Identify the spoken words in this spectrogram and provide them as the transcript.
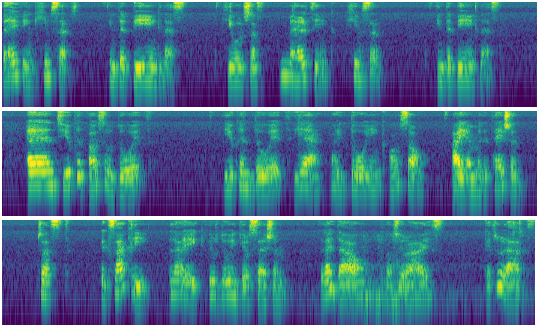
bathing himself in the beingness. He was just melting himself in the beingness. And you can also do it. You can do it, yeah, by doing also I am meditation. Just exactly like you're doing your session lie down, close your eyes, get relaxed,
